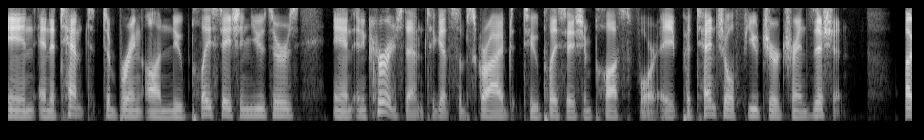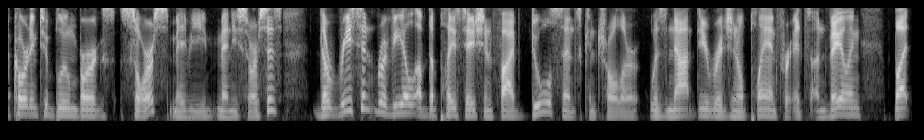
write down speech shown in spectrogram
in an attempt to bring on new PlayStation users and encourage them to get subscribed to PlayStation Plus for a potential future transition. According to Bloomberg's source, maybe many sources, the recent reveal of the PlayStation 5 DualSense controller was not the original plan for its unveiling, but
